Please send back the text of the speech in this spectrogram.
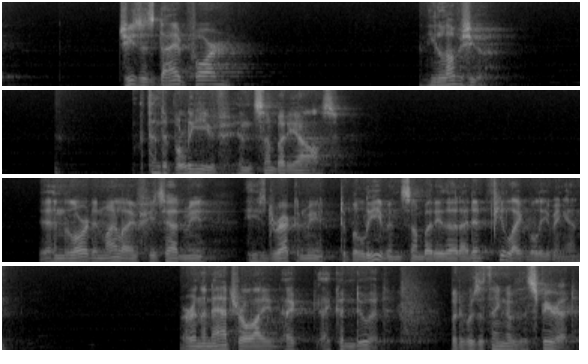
Jesus died for, and He loves you. But then to believe in somebody else. And the Lord in my life, He's had me, He's directed me to believe in somebody that I didn't feel like believing in. Or in the natural, I, I, I couldn't do it. But it was a thing of the Spirit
